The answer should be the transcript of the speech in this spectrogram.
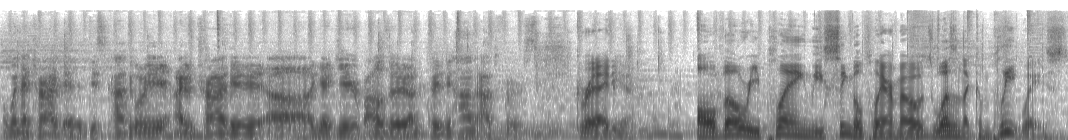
when I tried this category, I tried the uh, yeah Giga Bowser and Crazy Hand at first. Great idea. Although replaying these single player modes wasn't a complete waste,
